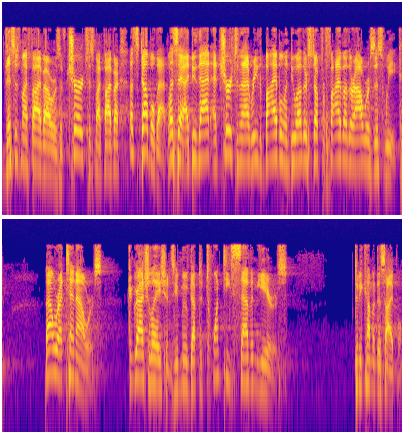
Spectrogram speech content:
This is my five hours of church. It's my five hours. Let's double that. Let's say I do that at church and then I read the Bible and do other stuff for five other hours this week. Now we're at 10 hours. Congratulations. You've moved up to 27 years to become a disciple.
